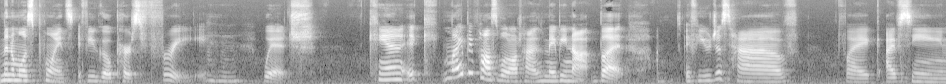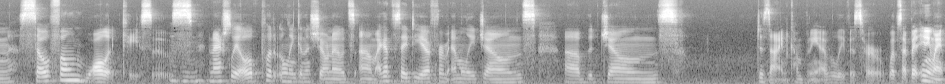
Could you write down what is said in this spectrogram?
minimalist points if you go purse free, Mhm. Which can it might be possible at all times, maybe not, but if you just have like I've seen cell phone wallet cases, Mhm. and actually I'll put a link in the show notes. Um, I got this idea from Emily Jones of the Jones Design Company, I believe is her website. But anyway,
